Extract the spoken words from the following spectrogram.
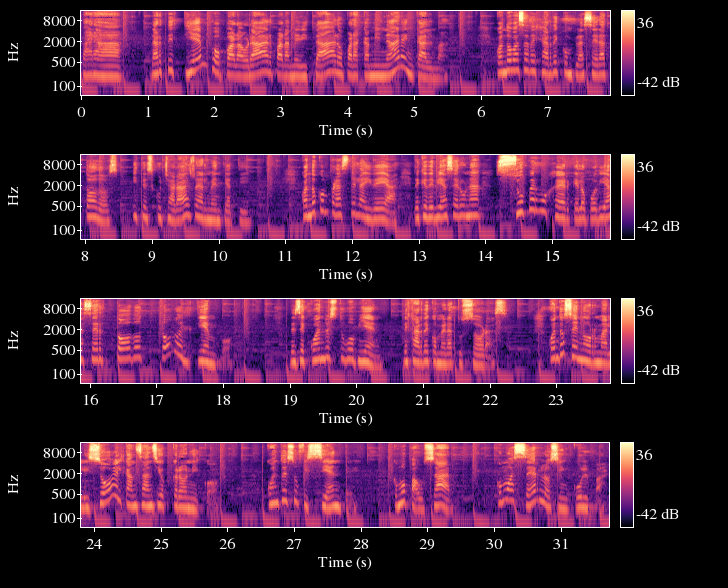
para darte tiempo para orar, para meditar o para caminar en calma? ¿Cuándo vas a dejar de complacer a todos y te escucharás realmente a ti? ¿Cuándo compraste la idea de que debía ser una super mujer que lo podía hacer todo, todo el tiempo? ¿Desde cuándo estuvo bien dejar de comer a tus horas? ¿Cuándo se normalizó el cansancio crónico? ¿Cuánto es suficiente? ¿Cómo pausar? ¿Cómo hacerlo sin culpa?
